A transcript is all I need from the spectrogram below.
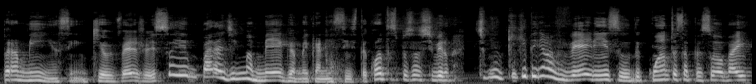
Para mim, assim, o que eu vejo, isso aí é um paradigma mega mecanicista. Quantas pessoas tiveram? Tipo, o que, que tem a ver isso? De quanto essa pessoa vai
